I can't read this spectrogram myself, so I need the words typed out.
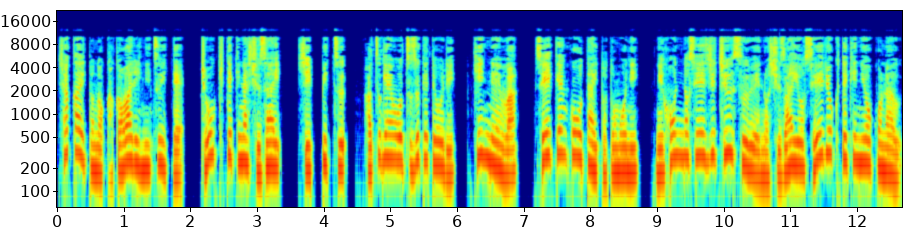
社会との関わりについて長期的な取材、執筆、発言を続けており、近年は政権交代とともに日本の政治中枢への取材を精力的に行う。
